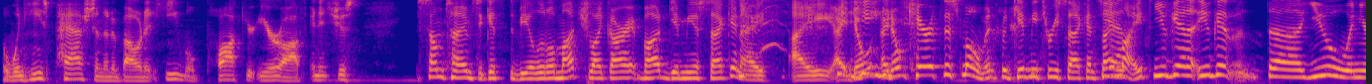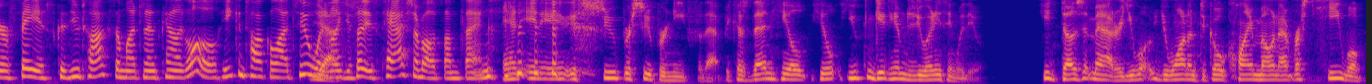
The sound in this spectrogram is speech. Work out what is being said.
but when he's passionate about it, he will talk your ear off, and it's just. Sometimes it gets to be a little much. Like, all right, bud, give me a second. I, I, I don't, I don't care at this moment, but give me three seconds. I might. You get you get the you in your face because you talk so much, and it's kind of like, oh, he can talk a lot too. When, like you said, he's passionate about something. and it, it- it's super super neat for that because then he'll he'll you can get him to do anything with you he doesn't matter you want you want him to go climb mount everest he will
